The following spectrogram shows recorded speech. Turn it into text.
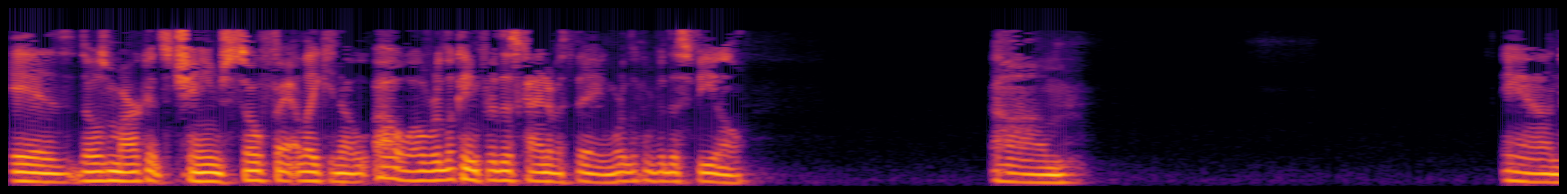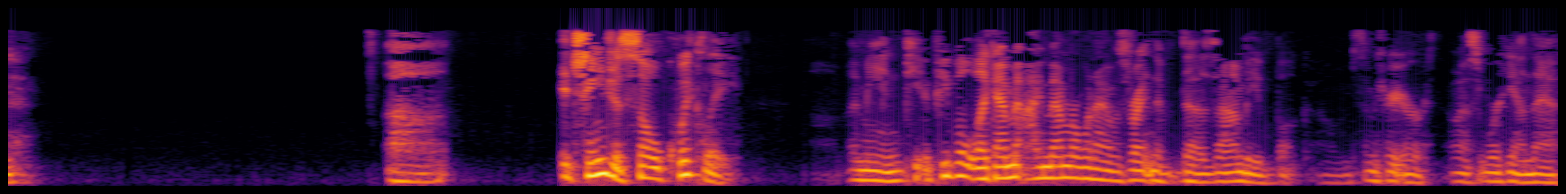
is those markets change so fast. Like you know, oh well, we're looking for this kind of a thing. We're looking for this feel. Um, and uh, it changes so quickly. I mean, people like I, I remember when I was writing the, the zombie book, um, Cemetery Earth. I was working on that,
